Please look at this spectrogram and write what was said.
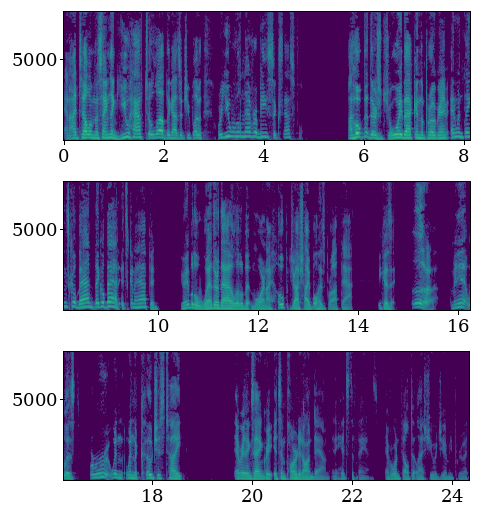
and I tell them the same thing. You have to love the guys that you play with, or you will never be successful. I hope that there's joy back in the program, and when things go bad, they go bad. It's going to happen. You're able to weather that a little bit more, and I hope Josh Heupel has brought that because, ugh, I mean, it was when when the coach is tight, everything's angry. It's imparted on down, and it hits the fans. Everyone felt it last year with Jeremy Pruitt.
